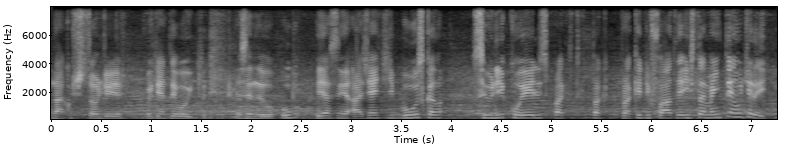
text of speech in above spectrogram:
na Constituição de 88. Assim, o, e assim, a gente busca se unir com eles para que de fato eles também tenham direito.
